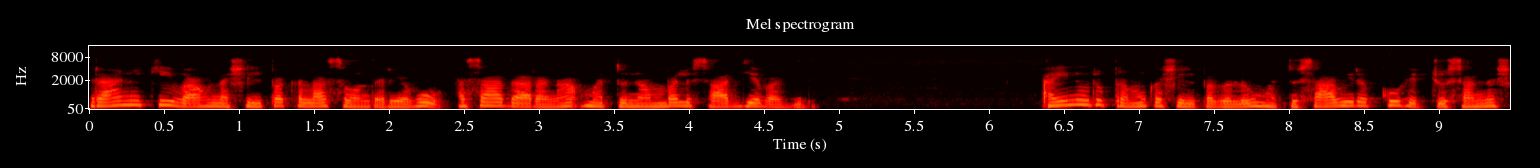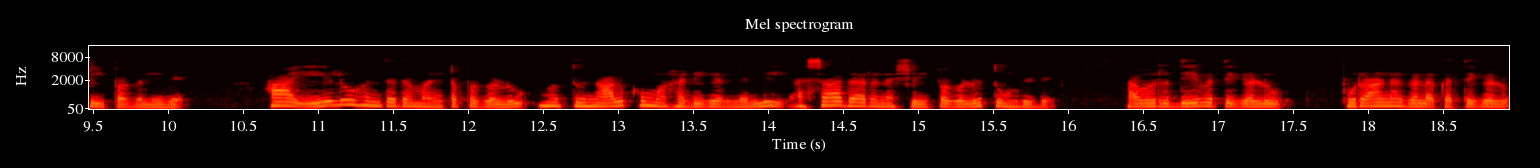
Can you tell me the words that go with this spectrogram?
ರಾಣಿಕಿ ವಾವ್ನ ಶಿಲ್ಪಕಲಾ ಸೌಂದರ್ಯವು ಅಸಾಧಾರಣ ಮತ್ತು ನಂಬಲು ಸಾಧ್ಯವಾಗಿದೆ. ಐನೂರು ಪ್ರಮುಖ ಶಿಲ್ಪಗಳು ಮತ್ತು ಸಾವಿರಕ್ಕೂ ಹೆಚ್ಚು ಸಣ್ಣ ಶಿಲ್ಪಗಳಿವೆ. ಆ ಏಳು ಹಂತದ ಮಂಟಪಗಳು ಮತ್ತು ನಾಲ್ಕು ಮಹಡಿಗಳಲ್ಲಿ ಅಸಾಧಾರಣ ಶಿಲ್ಪಗಳು ತುಂಬಿವೆ. ಅವರು ದೇವತೆಗಳು, ಪುರಾಣಗಳ ಕಥೆಗಳು,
